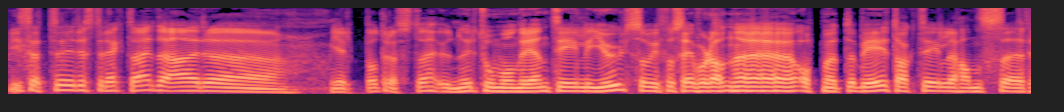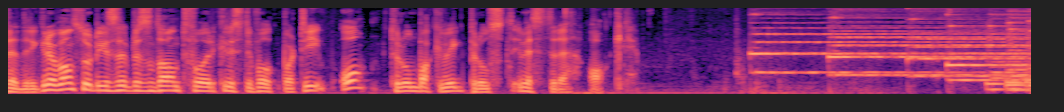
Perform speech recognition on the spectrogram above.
Vi setter strek der. Det er uh, hjelpe og trøste under to måneder igjen til jul, så vi får se hvordan uh, oppmøtet blir. Takk til Hans Fredrik Røvan, stortingsrepresentant for Kristelig Folkeparti, og Trond Bakkevig, prost i Vestre Aker. Thank you.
